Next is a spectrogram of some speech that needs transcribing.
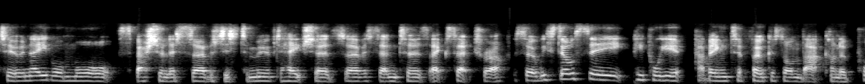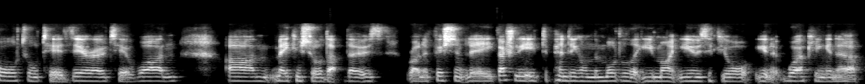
to enable more specialist services to move to H shared service centres, etc. So we still see people having to focus on that kind of portal tier zero, tier one, um, making sure that those run efficiently, especially depending on the model that you might use if you're, you know, working in a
